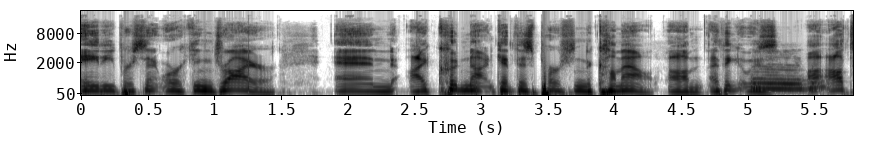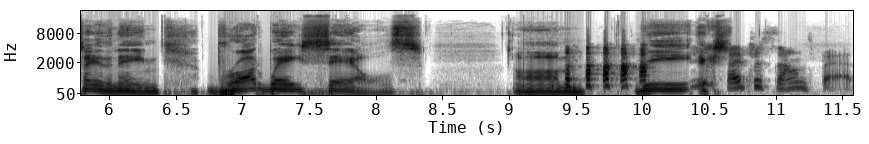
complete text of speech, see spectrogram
80% working dryer. And I could not get this person to come out. Um, I think it was, Mhm. I- I'll tell you the name Broadway Sales. Um, we ex- That just sounds bad.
